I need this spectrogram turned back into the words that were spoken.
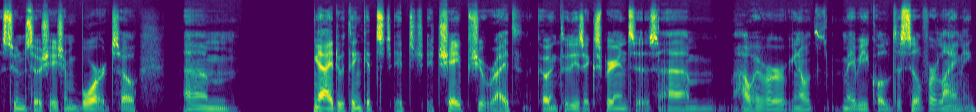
student association board. So um, yeah, I do think it's it it shapes you, right? Going through these experiences. Um, however, you know, maybe you call it the silver lining,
